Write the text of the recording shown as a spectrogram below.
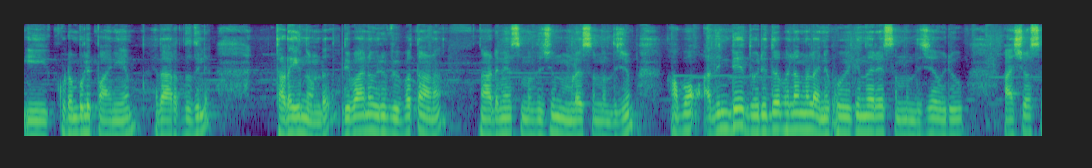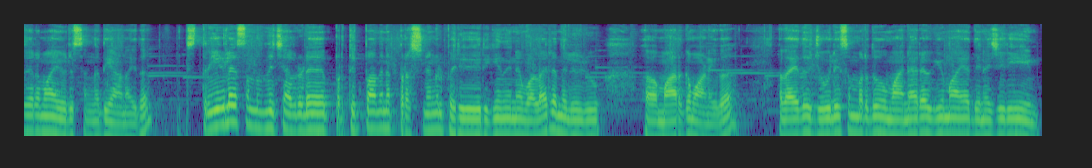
ഈ കുടംപുളി പാനീയം യഥാർത്ഥത്തിൽ തടയുന്നുണ്ട്. മദ്യപാനം ഒരു വിപത്താണ്. നാടിനെ സംബന്ധിച്ചും നമ്മളെ സംബന്ധിച്ചും. അപ്പോൾ അതിന്റെ ദുരിതഫലങ്ങൾ അനുഭവിക്കുന്നവരെ സംബന്ധിച്ച് ഒരു ആശ്വാസകരമായ ഒരു സംഗതിയാണ് ഇത്. സ്ത്രീകളെ സംബന്ധിച്ച് അവരുടെ പ്രത്യുത്പാദന പ്രശ്നങ്ങൾ പരിഹരിക്കുന്നതിന് വളരെ നല്ലൊരു മാർഗമാണിത്. അതായത് ജോലി സമ്മർദ്ദവും അനാരോഗ്യമായ ദിനചര്യയും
